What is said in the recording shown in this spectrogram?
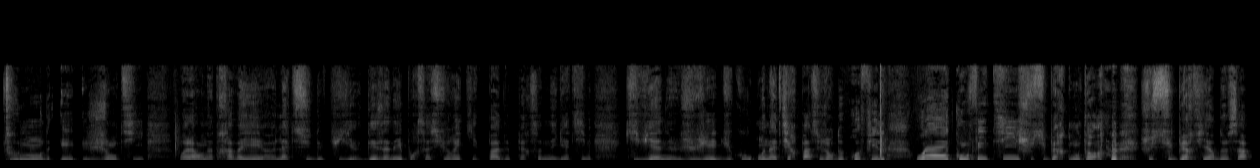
tout le monde est gentil. Voilà, on a travaillé euh, là-dessus depuis euh, des années pour s'assurer qu'il n'y ait pas de personnes négatives qui viennent juger. Du coup, on n'attire pas ce genre de profil. Ouais, confetti, je suis super content, je suis super fier de ça.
